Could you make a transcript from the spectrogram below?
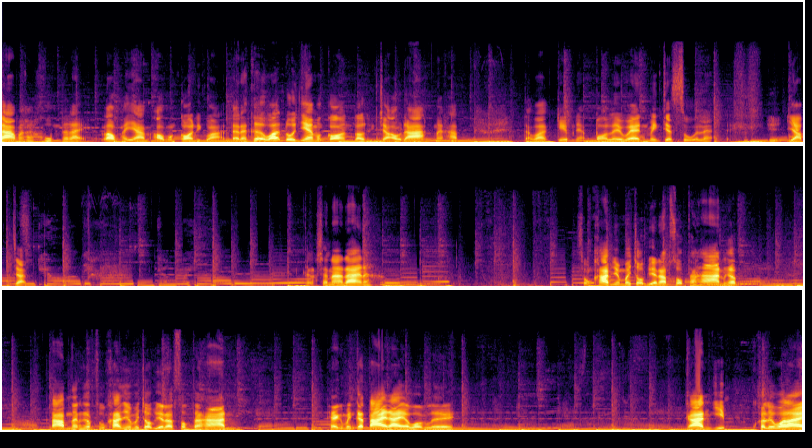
ดาร์กไม่ค่อยคุ้มเท่าไหร่ เราพยายามเอามังกรดีกว่า แต่ถ้าเกิดว่าโดนแย่งมังกรเราถึงจะเอาดาร์กนะครับ แต่ว่าเกมเนี่ยบอกเลยแวนแม่งเจ็ดศูนย์แล้ว ยับจัดแต่ก็ชนะได้นะ สงครามยังไม่จบอย่านับศพทหารครับ ตามนั้นครับสงครามยังไม่จบอย่านับศพทหาร แทงเป็นก็ตายได้อะบอกเลย การหยิบ เขาเรียกว่าอะไร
